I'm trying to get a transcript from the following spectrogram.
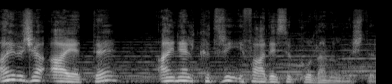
Ayrıca ayette aynel kıtri ifadesi kullanılmıştır.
